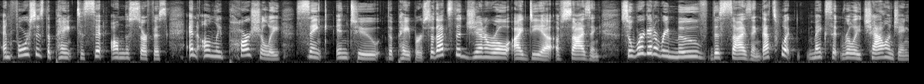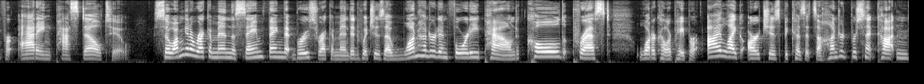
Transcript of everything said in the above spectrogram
and forces the paint to sit on the surface and only partially sink into the paper. So that's the general idea of sizing. So we're going to remove this sizing. That's what makes it really challenging for adding pastel to. So I'm going to recommend the same thing that Bruce recommended, which is a 140 pound cold pressed watercolor paper. I like Arches because it's 100% cotton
